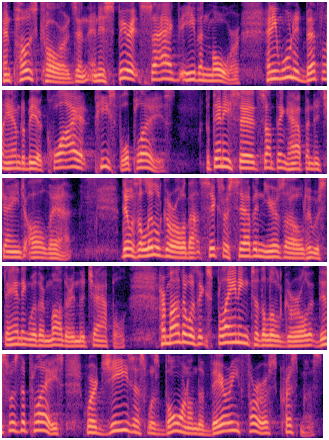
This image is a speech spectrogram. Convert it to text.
and postcards, and, and his spirit sagged even more. And he wanted Bethlehem to be a quiet, peaceful place. But then he said something happened to change all that. There was a little girl about six or seven years old who was standing with her mother in the chapel. Her mother was explaining to the little girl that this was the place where Jesus was born on the very first Christmas.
